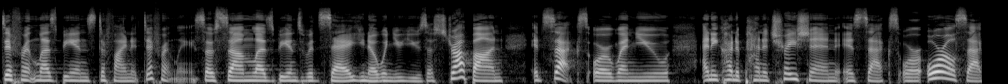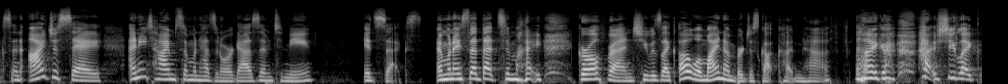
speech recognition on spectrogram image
different lesbians define it differently. So some lesbians would say, you know, when you use a strap on, it's sex, or when you, any kind of penetration is sex, or oral sex. And I just say, anytime someone has an orgasm to me, it's sex. And when I said that to my girlfriend, she was like, "Oh, well, my number just got cut in half." Like she like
